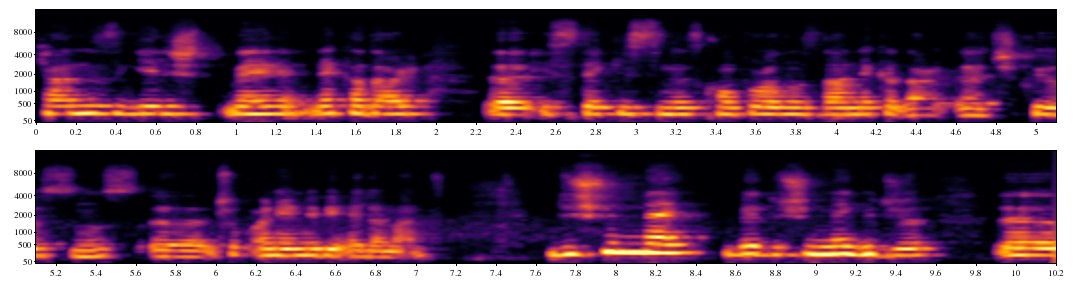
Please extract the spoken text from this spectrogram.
kendinizi geliştirmeye ne kadar e, isteklisiniz, konfor alanınızdan ne kadar e, çıkıyorsunuz. E, çok önemli bir element. Düşünme ve düşünme gücü, e,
